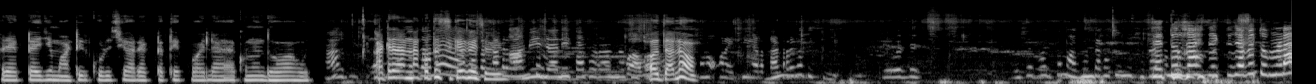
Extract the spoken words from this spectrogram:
আর একটা এই যে মাটির করেছে আর একটাতে কয়লা এখনও ধোয়া হচ্ছে। কাঠে রান্না করতে শিখে গেছে? ও জানো? তেঁতুল গাছ দেখতে যাবে তোমরা?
